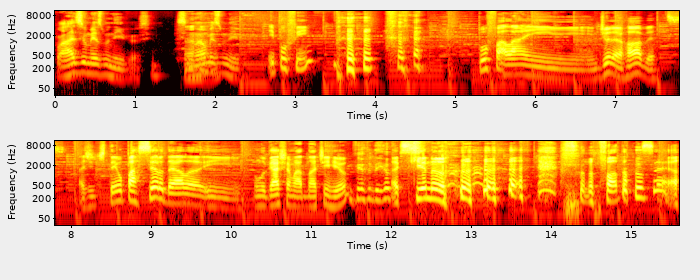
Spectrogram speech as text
Quase o mesmo nível, assim. Se não é o Aham. mesmo nível. E por fim, por falar em Julia Roberts, a gente tem o parceiro dela em um lugar chamado Notting Hill. Meu Deus. Aqui no. Não falta no céu.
